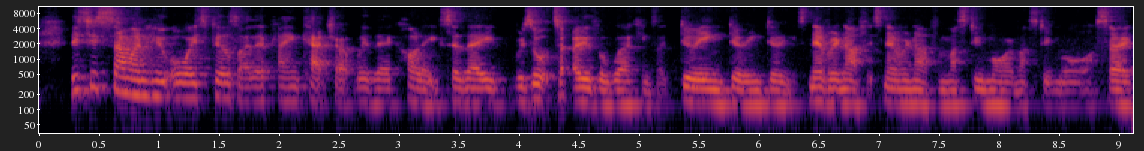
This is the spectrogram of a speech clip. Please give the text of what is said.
this is someone who always feels like they're playing catch up with their colleagues. So they resort to overworking, it's like doing, doing, doing. It's never enough, it's never enough. I must do more, I must do more. So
